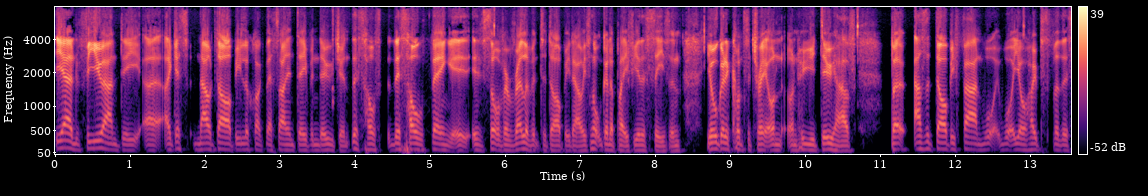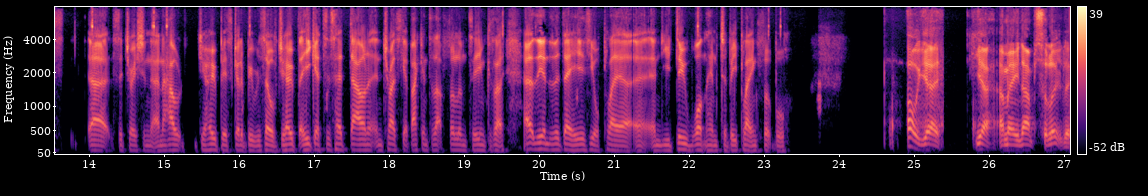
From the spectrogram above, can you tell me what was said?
Yeah, and for you, Andy, uh, I guess now Derby look like they're signing David Nugent. This whole this whole thing is, is sort of irrelevant to Derby now. He's not going to play for you this season. You're going to concentrate on on who you do have. But as a Derby fan, what what are your hopes for this uh, situation, and how do you hope it's going to be resolved? Do you hope that he gets his head down and tries to get back into that Fulham team? Because at the end of the day, he is your player, and you do want him to be playing football. Oh yeah, yeah. I mean, absolutely.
